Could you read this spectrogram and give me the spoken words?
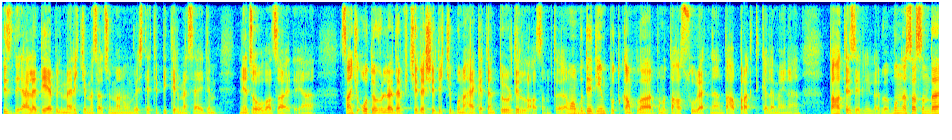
biz də hələ deyə bilmərik ki, məsəl üçün mən universiteti bitirməsəydim necə olacaqdı. Yəni sanki o dövrlərdə fikirləşirdik ki, buna həqiqətən 4 il lazımdır. Amma bu dediyim bootcamplar bunu daha sürətlə, daha praktik eləməklə daha tez eləyirlər və bunun əsasında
